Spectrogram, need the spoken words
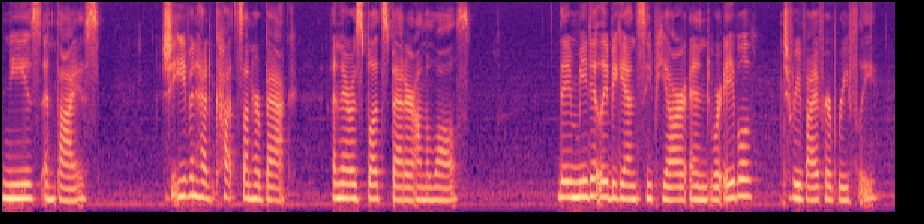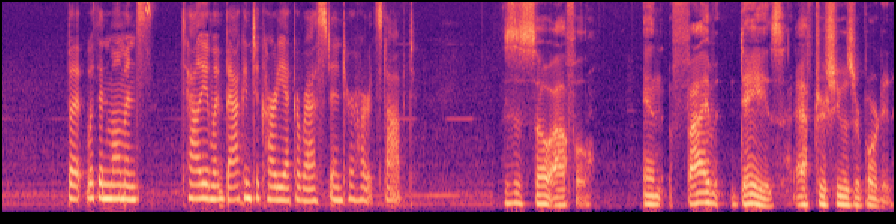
knees, and thighs. She even had cuts on her back, and there was blood spatter on the walls. They immediately began CPR and were able to revive her briefly. But within moments, Talia went back into cardiac arrest and her heart stopped. This is so awful. And five days after she was reported,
